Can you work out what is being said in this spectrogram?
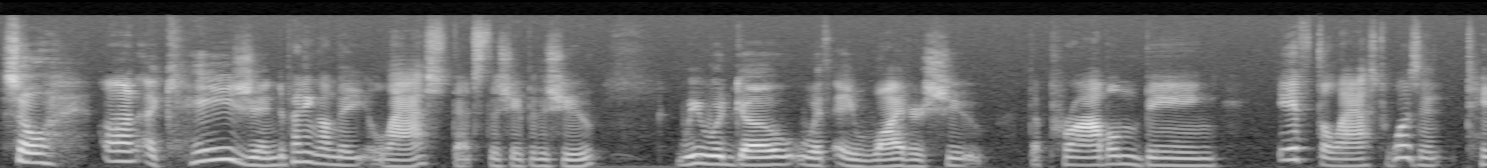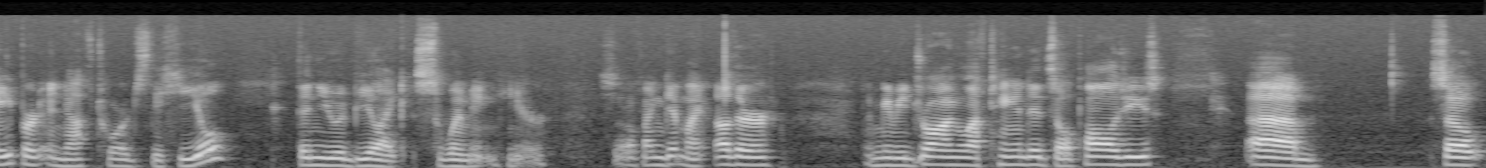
So on occasion, depending on the last, that's the shape of the shoe, we would go with a wider shoe. The problem being if the last wasn't tapered enough towards the heel, then you would be like swimming here. So if I can get my other, I'm going to be drawing left-handed, so apologies. Um, so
